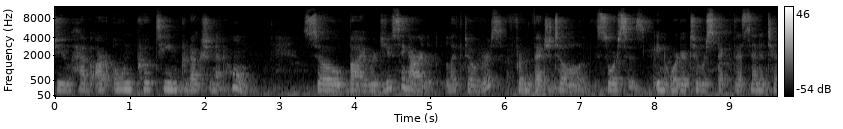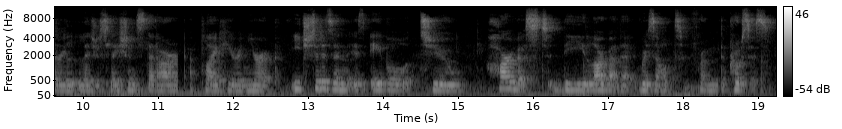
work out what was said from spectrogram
to have our own protein production at home. So by reducing our leftovers from vegetal sources in order to respect the sanitary legislations that are applied here in Europe, each citizen is able to harvest the larvae that result from the process.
